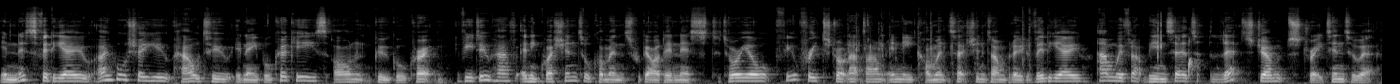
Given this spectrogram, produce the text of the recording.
In this video, I will show you how to enable cookies on Google Chrome. If you do have any questions or comments regarding this tutorial, feel free to drop that down in the comment section down below the video. And with that being said, let's jump straight into it.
